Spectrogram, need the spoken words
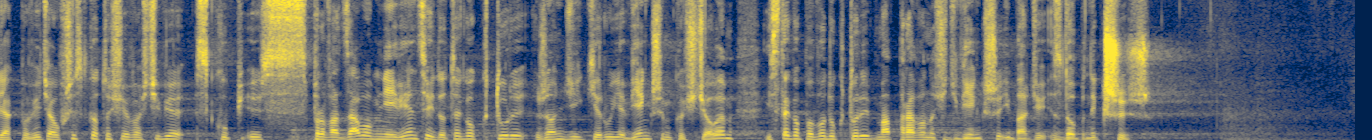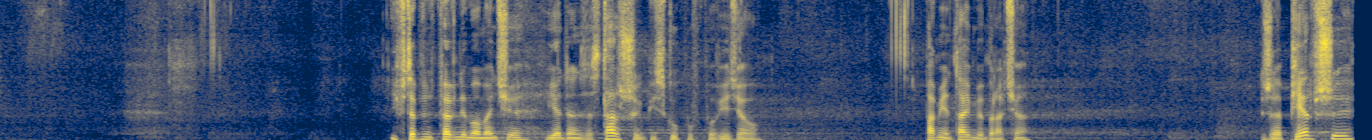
jak powiedział, wszystko to się właściwie skupi, sprowadzało mniej więcej do tego, który rządzi i kieruje większym kościołem i z tego powodu, który ma prawo nosić większy i bardziej zdobny krzyż. I w pewnym momencie jeden ze starszych biskupów powiedział: Pamiętajmy, bracia, że pierwszy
